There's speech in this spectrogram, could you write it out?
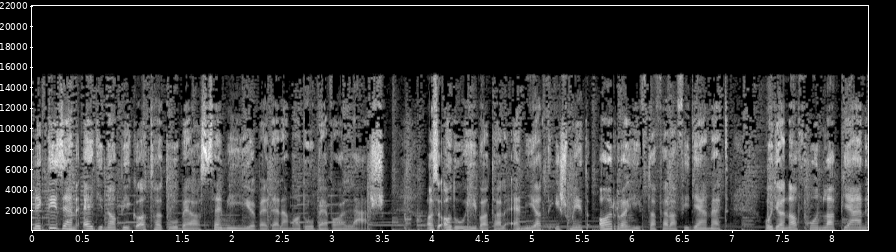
Még 11 napig adható be a személyi jövedelemadó bevallás. Az adóhivatal emiatt ismét arra hívta fel a figyelmet, hogy a NAV honlapján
